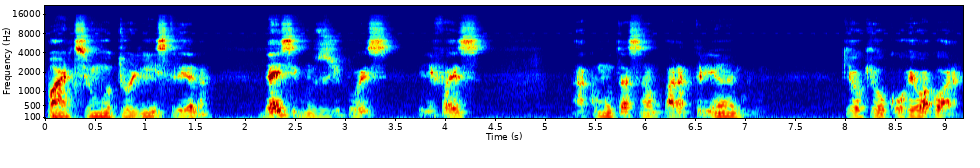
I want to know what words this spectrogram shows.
parte-se o motor em estrela 10 segundos depois, ele faz a comutação para triângulo, que é o que ocorreu agora.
